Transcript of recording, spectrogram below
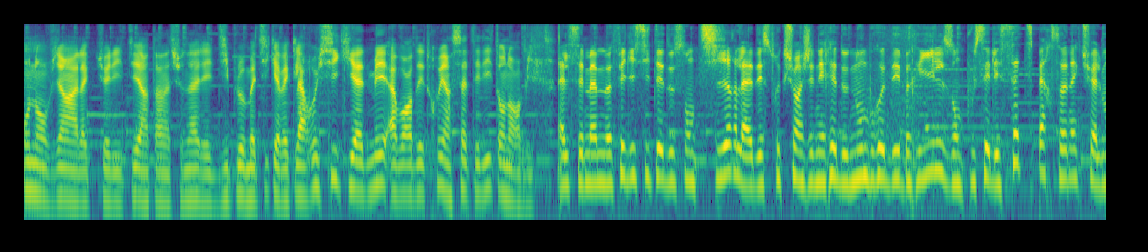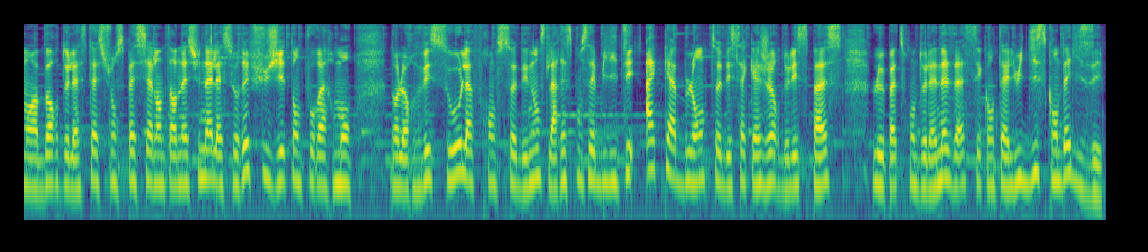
On en vient à l'actualité internationale et diplomatique avec la Russie qui admet avoir détruit un satellite en orbite. Elle s'est même félicitée de son tir. La destruction a généré de nombreux débris. Ils ont poussé les sept personnes actuellement à bord de la Station spatiale internationale à se réfugier temporairement dans leur vaisseau. La France dénonce la responsabilité accablante des saccageurs de l'espace. Le patron de la NASA s'est quant à lui dit scandalisé.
